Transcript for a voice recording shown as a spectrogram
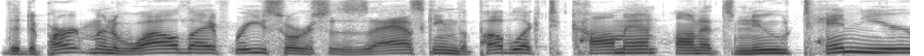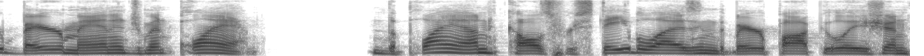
the Department of Wildlife Resources is asking the public to comment on its new 10 year bear management plan. The plan calls for stabilizing the bear population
